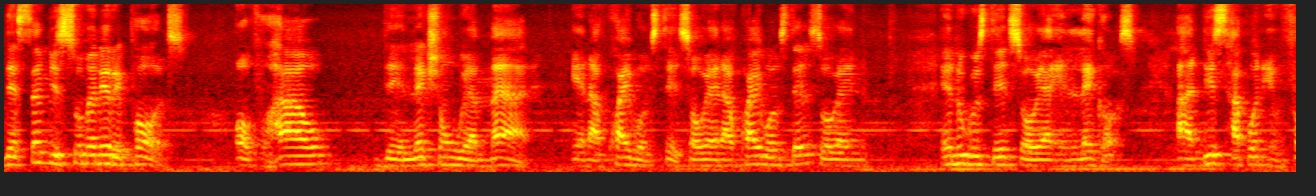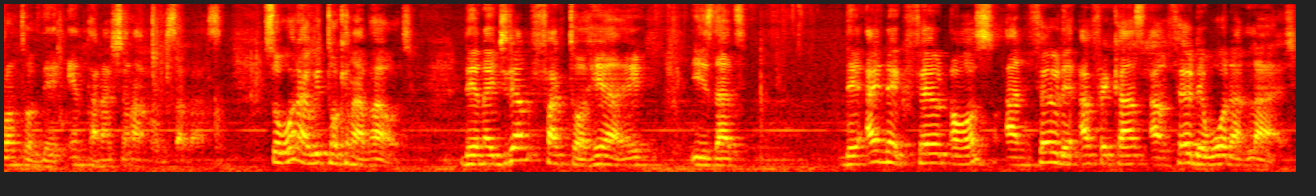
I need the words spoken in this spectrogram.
They sent me so many reports of how the election were mad in Akwa Ibom State. So we're in Akwa Ibom State, so we're in Enugu State, so we're in Lagos. And this happened in front of the international observers. So what are we talking about? The Nigerian factor here is that the INEC failed us and failed the Africans and failed the world at large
